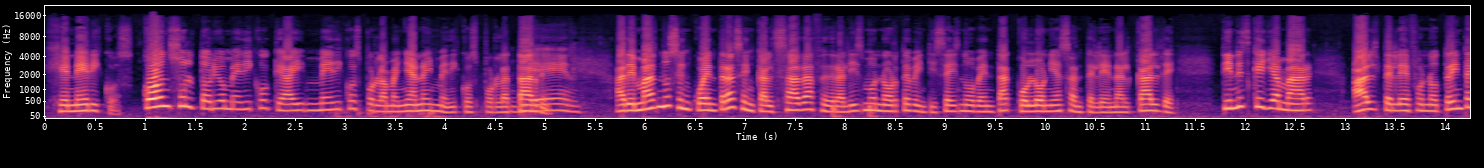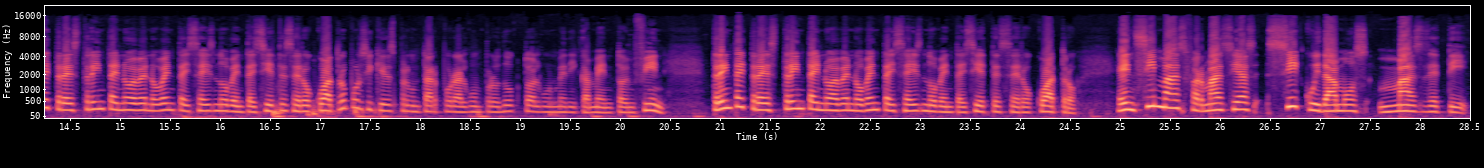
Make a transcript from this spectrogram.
genéricos, consultorio médico que hay médicos por la mañana y médicos por la tarde. Bien. Además nos encuentras en Calzada Federalismo Norte 2690, Colonia Santa Elena Alcalde. Tienes que llamar al teléfono 33 39 96 97 04 por si quieres preguntar por algún producto, algún medicamento, en fin. 33 39 96 97 04. En más farmacias, sí cuidamos más de ti.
